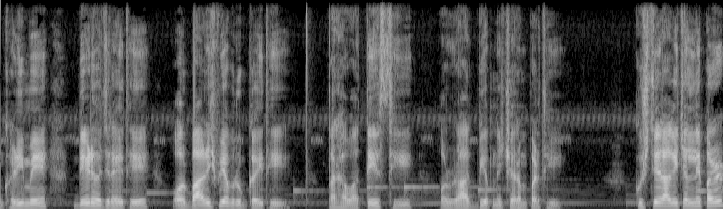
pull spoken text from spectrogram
घड़ी में डेढ़ बज रहे थे और बारिश भी अब रुक गई थी, पर हवा तेज थी और रात भी अपने चरम पर थी। कुछ देर आगे चलने पर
